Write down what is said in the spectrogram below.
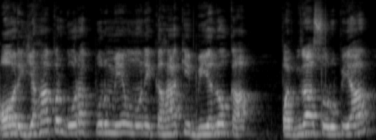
और यहाँ पर गोरखपुर में उन्होंने कहा कि बीएलओ का पंद्रह रुपया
